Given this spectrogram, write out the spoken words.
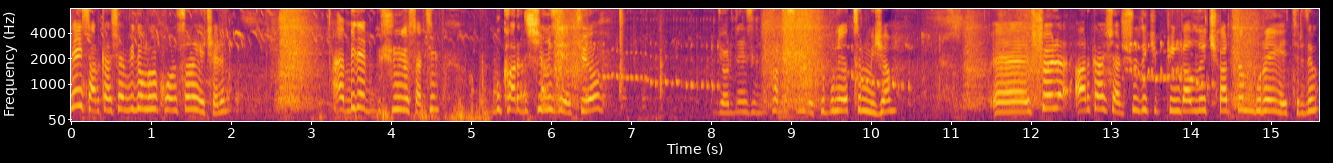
Neyse arkadaşlar videomuzun konusuna geçelim. Ha, bir de şunu göstereyim. Bu kardeşimiz de yatıyor. Gördüğünüz gibi bu kardeşimiz de. Bunu yatırmayacağım. Ee, şöyle arkadaşlar şuradaki pingallığı çıkarttım buraya getirdim.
